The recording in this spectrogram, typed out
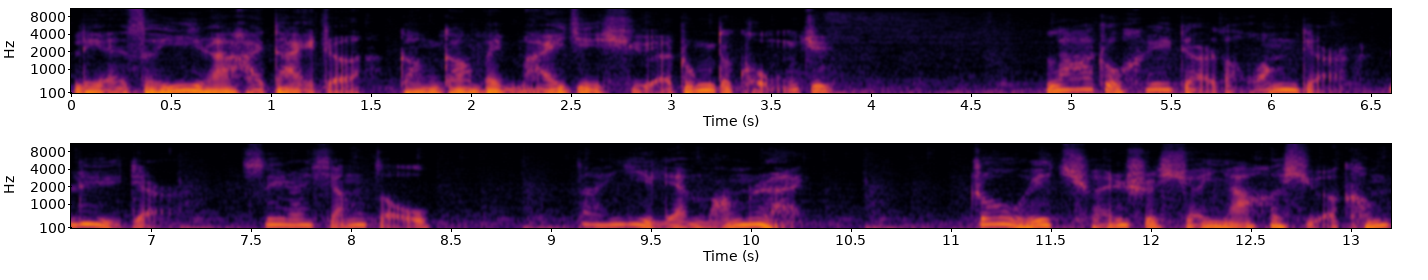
脸色依然还带着刚刚被埋进雪中的恐惧。拉住黑点的黄点绿点虽然想走，但一脸茫然。周围全是悬崖和雪坑，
